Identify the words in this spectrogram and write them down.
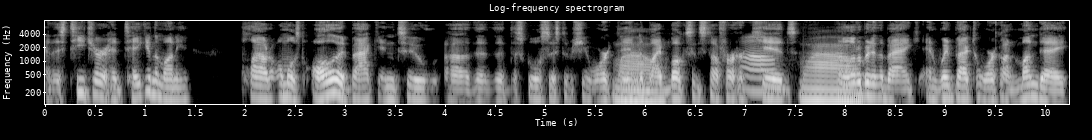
And this teacher had taken the money, plowed almost all of it back into uh, the, the, the school system she worked wow. in to buy books and stuff for her oh. kids. Wow. a little bit in the bank, and went back to work on Monday.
